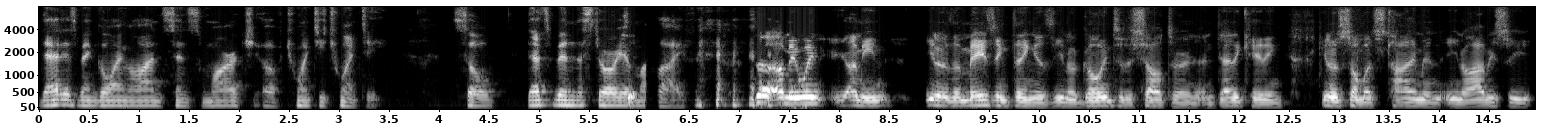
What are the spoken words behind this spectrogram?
that has been going on since March of 2020. So that's been the story of my life. so I mean, when I mean, you know, the amazing thing is, you know, going to the shelter and, and dedicating, you know, so much time, and you know, obviously,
